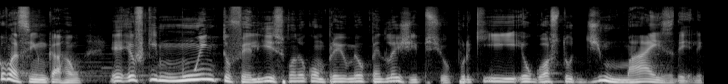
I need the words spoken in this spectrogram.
como assim um carrão? Eu fiquei muito feliz quando eu comprei o meu pêndulo egípcio, porque eu gosto demais dele.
